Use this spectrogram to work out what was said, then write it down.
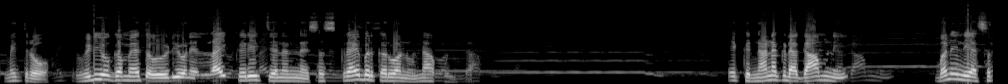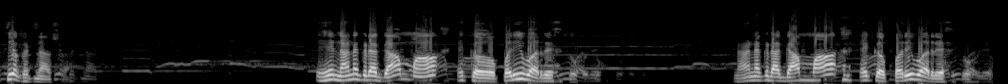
મિત્રો વીડિયો ગમે તો વિડીયોને લાઈક કરી ચેનલને સબસ્ક્રાઇબર કરવાનું ના ભૂલતા. એક નાનકડા ગામની બનેલી આ સત્ય ઘટના છે. એ નાનકડા ગામમાં એક પરિવાર રહેતો હતો. નાનકડા ગામમાં એક પરિવાર રહેતો હતો.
